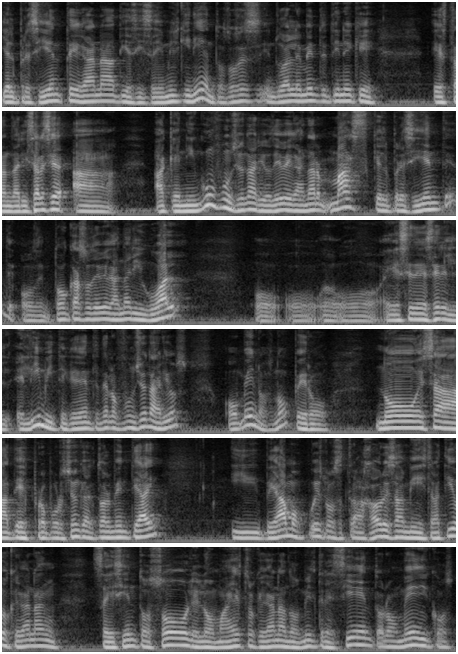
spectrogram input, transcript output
y el presidente gana 16 mil 500. Entonces indudablemente tiene que estandarizarse a, que ningún funcionario debe ganar más que el presidente, o en todo caso debe ganar igual, o, ese debe ser el límite que deben tener los funcionarios, o menos, ¿no? Pero no esa desproporción que actualmente hay. Y veamos pues los trabajadores administrativos que ganan 600 soles, los maestros que ganan 2.300, los médicos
